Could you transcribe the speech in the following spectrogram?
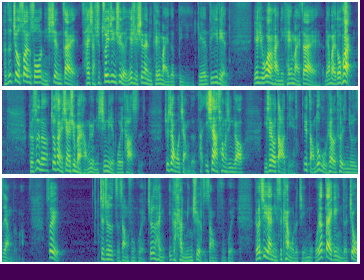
可是，就算说你现在才想去追进去的，也许现在你可以买的比别人低一点，也许万海你可以买在两百多块。可是呢，就算你现在去买航运，你心里也不会踏实。就像我讲的，它一下创新高，一下又大跌，因为涨多股票的特性就是这样的嘛。所以，这就是纸上富贵，就是很一个很明确的纸上富贵。可是，既然你是看我的节目，我要带给你的就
